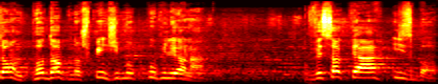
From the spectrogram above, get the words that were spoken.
ton, podobnoż 5,5 miliona. Wysoka Izbo,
